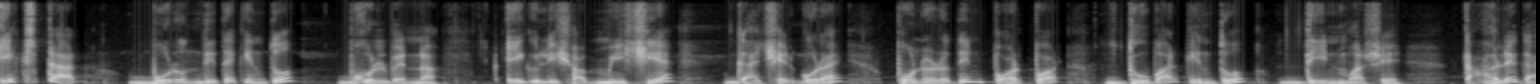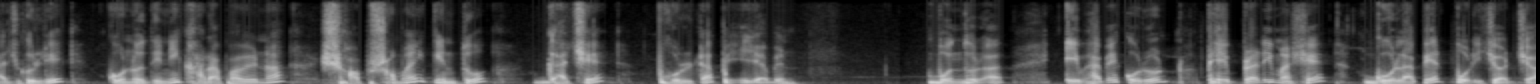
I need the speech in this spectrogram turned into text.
এক্সট্রার বোরন দিতে কিন্তু ভুলবেন না। এগুলি সব মিশিয়ে গাছের গোড়ায় পনেরো দিন পর পর দুবার কিন্তু দিন মাসে। তাহলে গাছগুলি কোনো দিনই খারাপ হবে না, সব সময় কিন্তু গাছে ফুলটা পেয়ে যাবেন। বন্ধুরা, এভাবে করুন ফেব্রুয়ারি মাসে গোলাপের পরিচর্যা।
